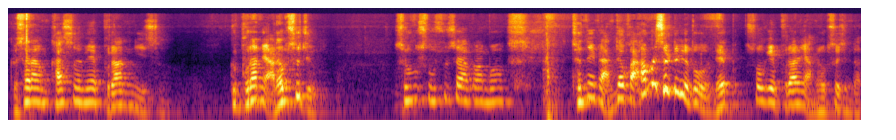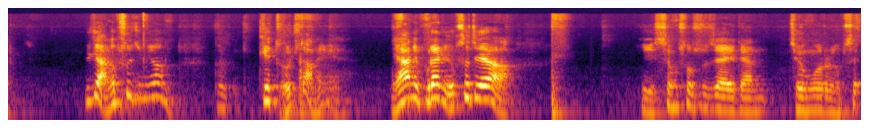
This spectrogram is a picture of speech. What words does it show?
그 사람 가슴에 불안이 있어. 그 불안이 안 없어져. 성소수자가 뭐 전염이 안 되고 아무리 설득해도 내 속에 불안이 안 없어진다는 거죠. 이게 안 없어지면 그 귀에 들어오지도 않아. 내 안에 불안이 없어져야 이 성소수자에 대한 정오를 없애,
